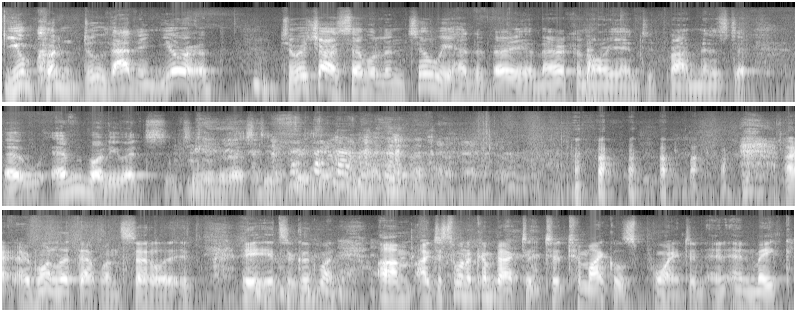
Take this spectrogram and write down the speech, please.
You couldn't do that in Europe." To which I said, "Well, until we had a very American-oriented prime minister, uh, everybody went to university free." I, I, want to let that one settle. It, it, it's a good one. Um, I just want to come back to, to, to Michael's point and, and, and, make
